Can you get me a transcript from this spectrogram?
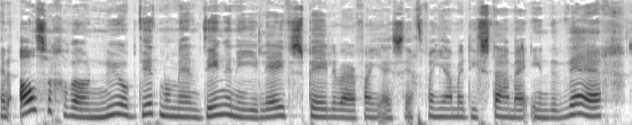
En als er gewoon nu op dit moment dingen in je leven spelen waarvan jij zegt van ja, maar die staan mij in de weg.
